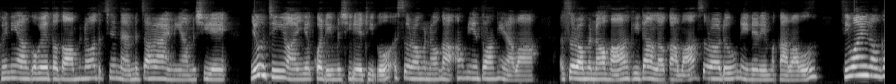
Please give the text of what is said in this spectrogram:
ဘယ်နေရာကိုပဲတော်တော်မနောတချင်းတန်မကြားရတဲ့နေရာမရှိတဲ့မြို့ကြီးရွာရက်ွက်တွေမရှိတဲ့အထိကိုအစောရမနောကအောင်မြင်သွားခဲ့တာပါအစောရမနောဟာဂီတလောကမှာစောရတူအနေနဲ့လည်းမကပါဘူးစီးပွားရေးလောက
